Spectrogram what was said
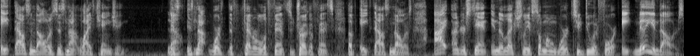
eight thousand dollars is not life changing. No. It's, it's not worth the federal offense, the drug offense of eight thousand dollars. I understand intellectually if someone were to do it for eight million dollars,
